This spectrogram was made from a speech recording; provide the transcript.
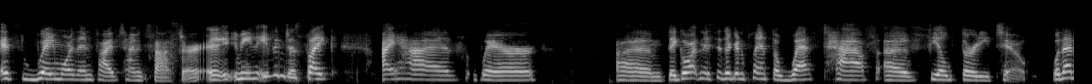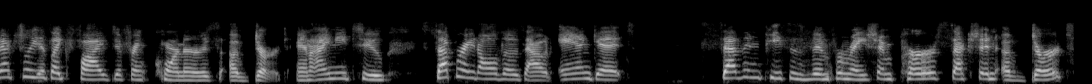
it's way more than five times faster. I, I mean, even just like I have where um, they go out and they say they're going to plant the west half of field 32. Well, that actually is like five different corners of dirt. And I need to separate all those out and get seven pieces of information per section of dirt.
